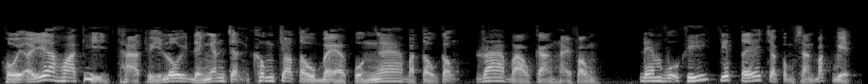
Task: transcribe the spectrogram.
Hồi ấy Hoa Kỳ thả thủy lôi để ngăn chặn không cho tàu bè của Nga và tàu Cộng ra vào cảng Hải Phòng, đem vũ khí tiếp tế cho Cộng sản Bắc Việt.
